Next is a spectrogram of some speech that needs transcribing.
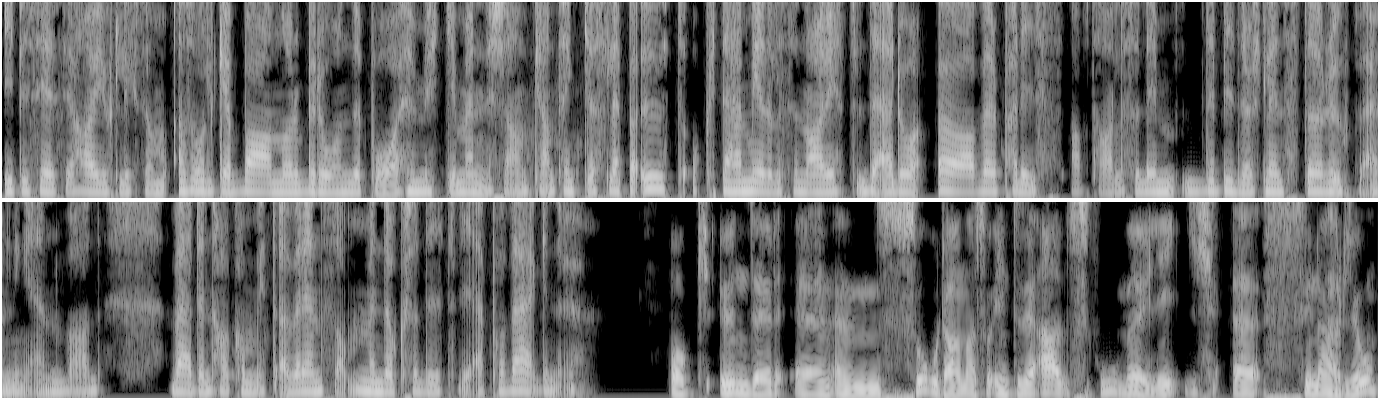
IPCC har gjort liksom, alltså olika banor beroende på hur mycket människan kan tänka släppa ut och det här medelscenariet det är då över Parisavtalet så det, det bidrar till en större uppvärmning än vad världen har kommit överens om. Men det är också dit vi är på väg nu. Och under en, en sådan, alltså inte alls omöjlig eh, scenario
